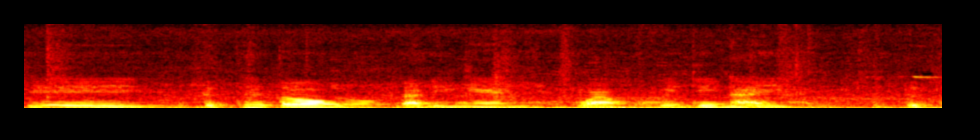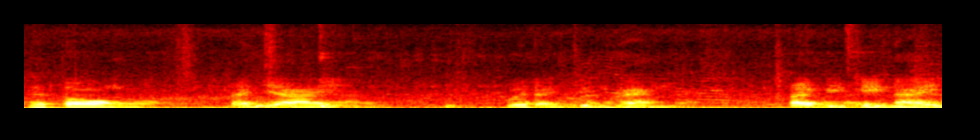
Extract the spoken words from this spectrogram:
thì Đức Thế Tôn đã đi ngang qua vị trí này. Đức Thế Tôn đã dạy với đại chúng rằng tại vị trí này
